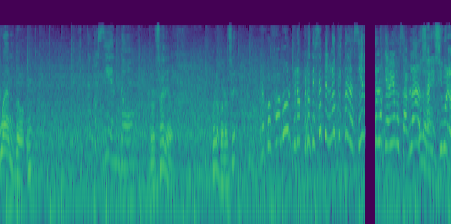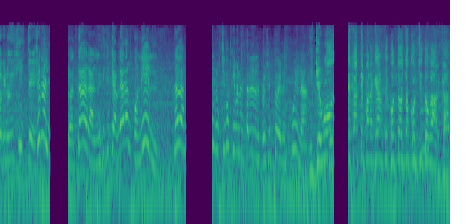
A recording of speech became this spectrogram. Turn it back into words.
¿Cuándo? haciendo? Rosario, ¿vos lo conocés? Pero por favor, pero, pero desátenlo, ¿qué están haciendo? Habíamos hablado. Rosario, hicimos lo que nos dijiste. Yo no les dije que lo ataran, les dije que hablaran con él. Nada más de los chicos que iban a estar en el proyecto de la escuela. Y que vos dejaste para quedarte con todos estos conchitos garca.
